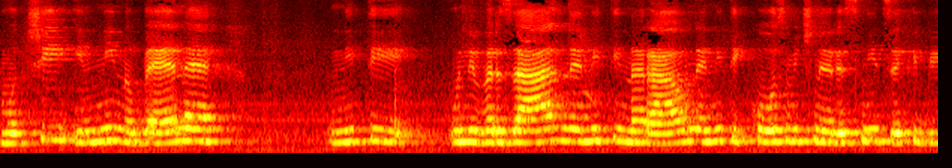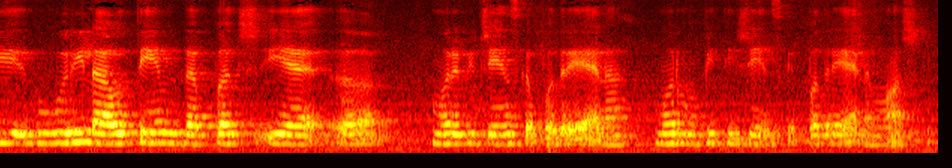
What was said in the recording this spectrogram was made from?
moči in ni nobene, niti univerzalne, niti naravne, niti kozmične resnice, ki bi govorila o tem, da pač je, uh, mora biti ženska podrejena, moramo biti ženske podrejene moški.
